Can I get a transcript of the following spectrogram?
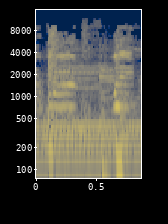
one way.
